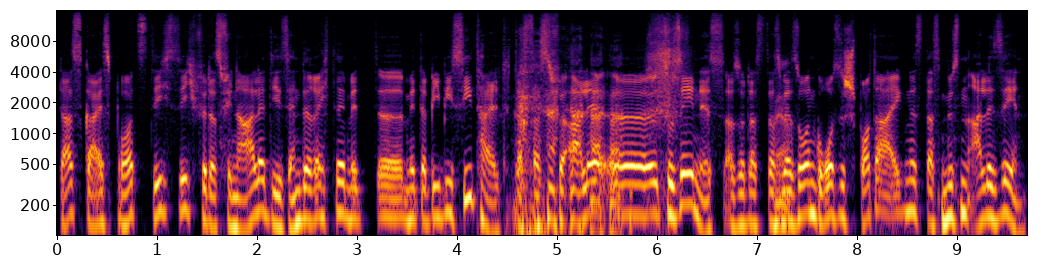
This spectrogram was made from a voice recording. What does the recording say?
dass Sky Sports dich, sich für das Finale die Senderechte mit, äh, mit der BBC teilt. Dass das für alle äh, zu sehen ist. Also das, das wäre so ein großes Sportereignis, das müssen alle sehen.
